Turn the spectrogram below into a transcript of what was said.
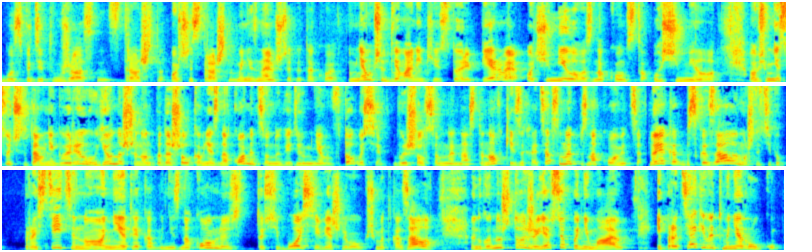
Господи, это ужасно, страшно, очень страшно. Мы не знаем, что это такое. У меня, в общем, две маленькие истории. Первая, очень милого знакомства, очень милого. В общем, не суть, что там мне говорил юноша, но он подошел ко мне знакомиться, он увидел меня в автобусе, вышел со мной на остановке и захотел со мной познакомиться. Но я как бы сказала ему, что типа, простите, но нет, я как бы не знакомлюсь, тоси-боси, вежливо, в общем, отказала. Он такой, ну что же, я все понимаю. И протягивает мне руку.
